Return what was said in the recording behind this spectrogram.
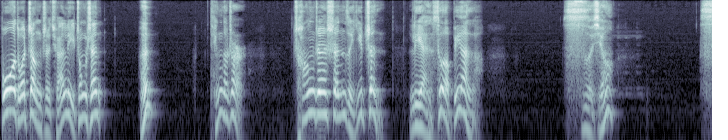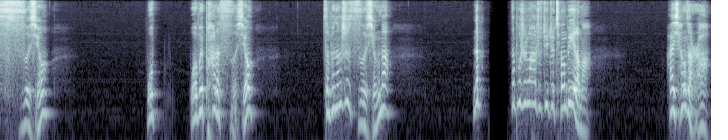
剥夺政治权利终身。嗯，听到这儿，常真身子一震，脸色变了。死刑？死刑？我，我被判了死刑。怎么能是死刑呢？那那不是拉出去就枪毙了吗？挨枪子儿啊！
